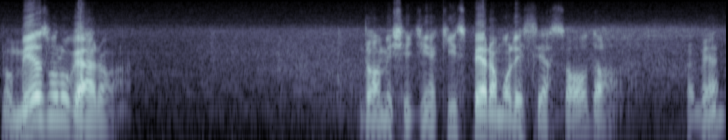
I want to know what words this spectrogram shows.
No mesmo lugar, ó. Dá uma mexidinha aqui, espero amolecer a solda, ó. Tá vendo?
